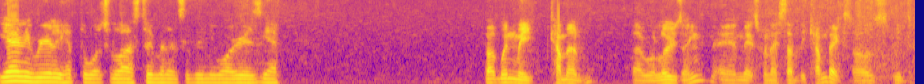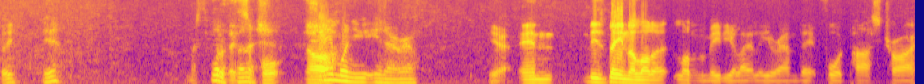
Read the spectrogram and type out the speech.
you only really have to watch the last two minutes of any Warriors game. But when we come in, they were losing, and that's when they started the comeback. So I was meant to be. Yeah. Must have What a that finish. support. Shame Oh, on you, in NRL. yeah, and there's been a lot of lot of the media lately around that forward pass try.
